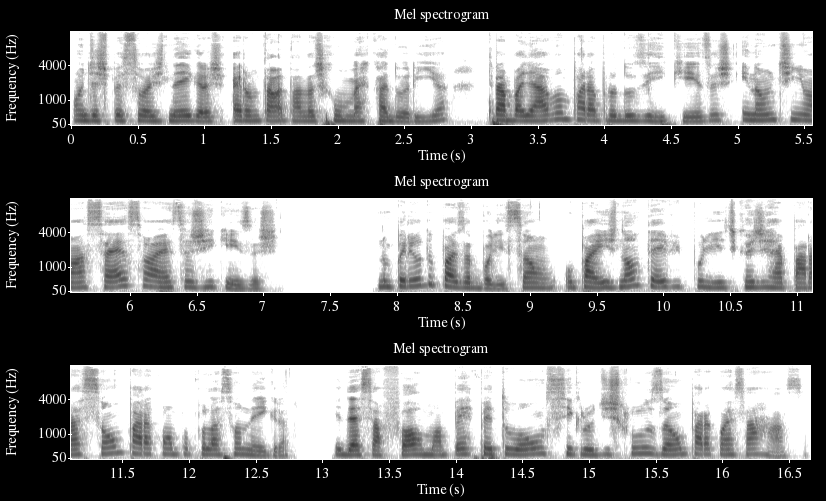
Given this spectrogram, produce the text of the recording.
onde as pessoas negras eram tratadas como mercadoria, trabalhavam para produzir riquezas e não tinham acesso a essas riquezas. No período pós-abolição, o país não teve políticas de reparação para com a população negra e, dessa forma, perpetuou um ciclo de exclusão para com essa raça.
